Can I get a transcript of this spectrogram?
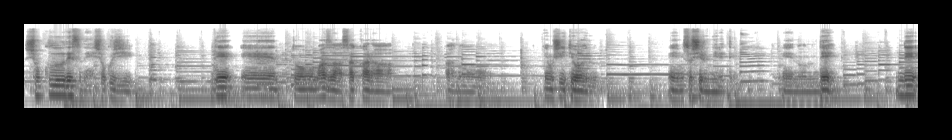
食ですね、食事。で、えー、っと、まず朝から、あの、MCT オイル、えー、味噌汁に入れて、えー、飲んで、で、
